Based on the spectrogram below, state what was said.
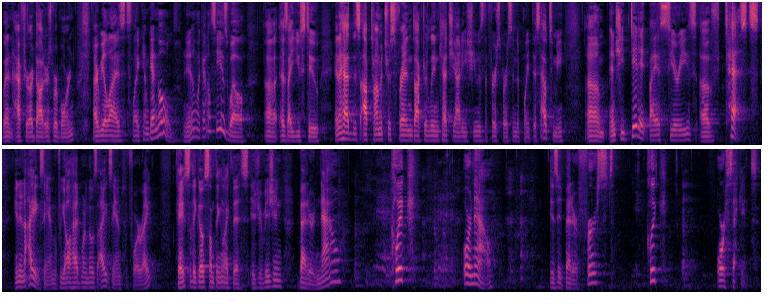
when, after our daughters were born, I realized, like, I'm getting old. You know, like, I don't see as well uh, as I used to. And I had this optometrist friend, Dr. Lynn Cacciati. She was the first person to point this out to me. Um, and she did it by a series of tests in an eye exam. If we all had one of those eye exams before, right? Okay, so they go something like this Is your vision better now? Click. Or now? Is it better first? Click. Or second?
